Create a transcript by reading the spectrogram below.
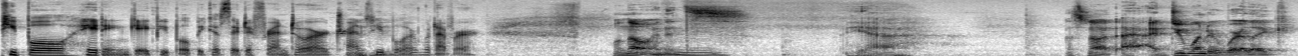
people hating gay people because they're different or trans Mhm. people or whatever. Well, no, and it's yeah. That's not. I, I do wonder where like.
